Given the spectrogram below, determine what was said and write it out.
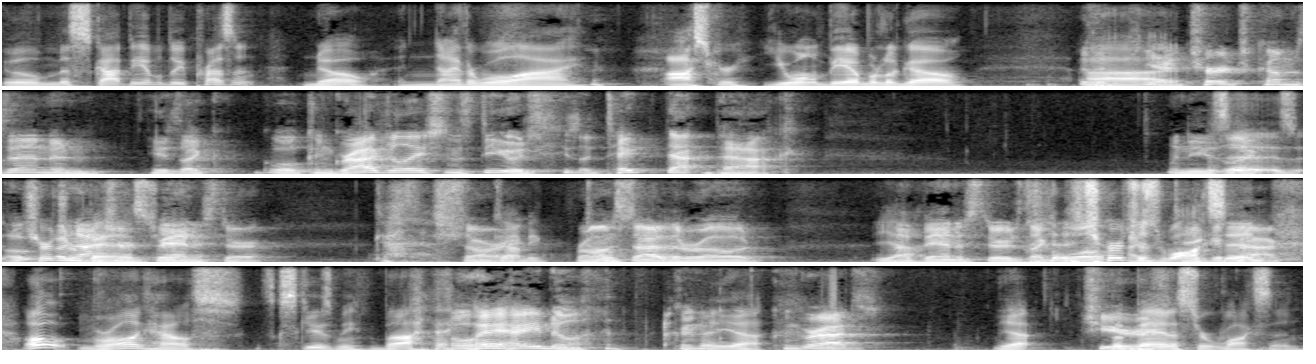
"Will Miss Scott be able to be present?" No, and neither will I. Oscar, you won't be able to go. Uh, yeah, church comes in, and he's like, "Well, congratulations to you." She's like, "Take that back." And he's Is like, is it oh, church oh, or not Bannister? church, Bannister. Gosh, Sorry, wrong side of the road. Yeah, Uh, Bannister's like, well, church just walks in. back. Oh, wrong house. Excuse me. Bye. Oh, hey, how you doing? Con- Yeah. Congrats. Yep. Cheers. But Bannister walks in.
